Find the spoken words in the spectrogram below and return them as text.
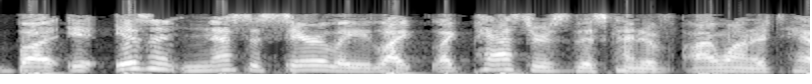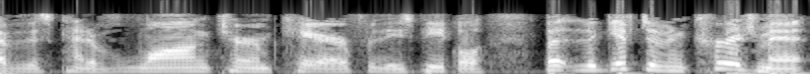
but it isn't necessarily like like pastors this kind of I want to have this kind of long term care for these people. But the gift of encouragement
